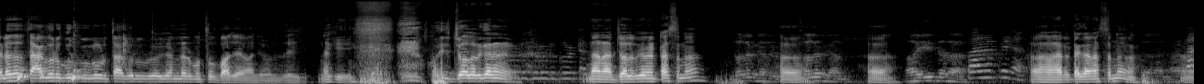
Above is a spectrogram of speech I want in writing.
এটা তো তাগর গুর গুর তাগর গুর ওই গানটার মতো বাজায় মাঝে মধ্যে দেখি নাকি? ওই জলের গানে? না না জলের গানটা আছে না? হ্যাঁ। হ্যাঁ। হ্যাঁ? হ্যাঁ আর একটা গান আছে না? না।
